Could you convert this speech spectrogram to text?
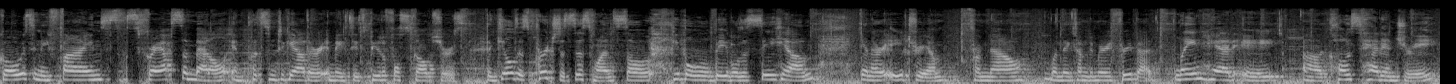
goes and he finds scraps of metal and puts them together and makes these beautiful sculptures. The Guild has purchased this one, so people will be able to see him in our atrium from now when they come to Mary Free Bed. Lane had a uh, closed head injury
